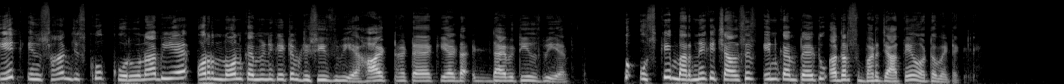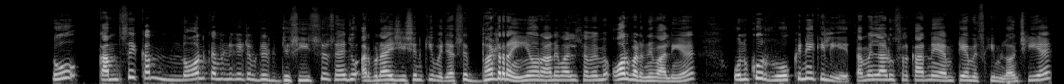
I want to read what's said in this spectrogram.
एक इंसान जिसको कोरोना भी है और नॉन कम्युनिकेटिव डिसीज भी है हार्ट अटैक या डायबिटीज़ भी है तो उसके मरने के chances in compare to others बढ़ जाते हैं ऑटोमेटिकली तो कम से कम नॉन कम्युनिकेटिव डिसीजेस हैं जो अर्बनाइजेशन की वजह से बढ़ रही हैं और आने वाले समय में और बढ़ने वाली हैं, उनको रोकने के लिए तमिलनाडु सरकार ने एमटीएम स्कीम लॉन्च की है,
